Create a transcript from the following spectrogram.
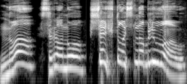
насрано, ще й хтось наблював.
